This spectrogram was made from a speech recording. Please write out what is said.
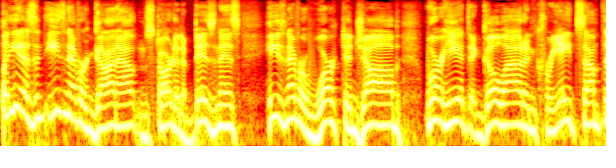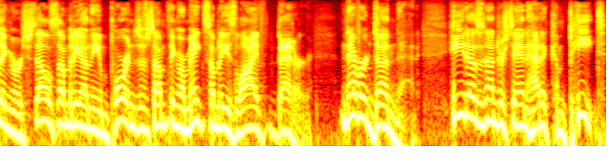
But he doesn't, he's never gone out and started a business. He's never worked a job where he had to go out and create something or sell somebody on the importance of something or make somebody's life better. Never done that. He doesn't understand how to compete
